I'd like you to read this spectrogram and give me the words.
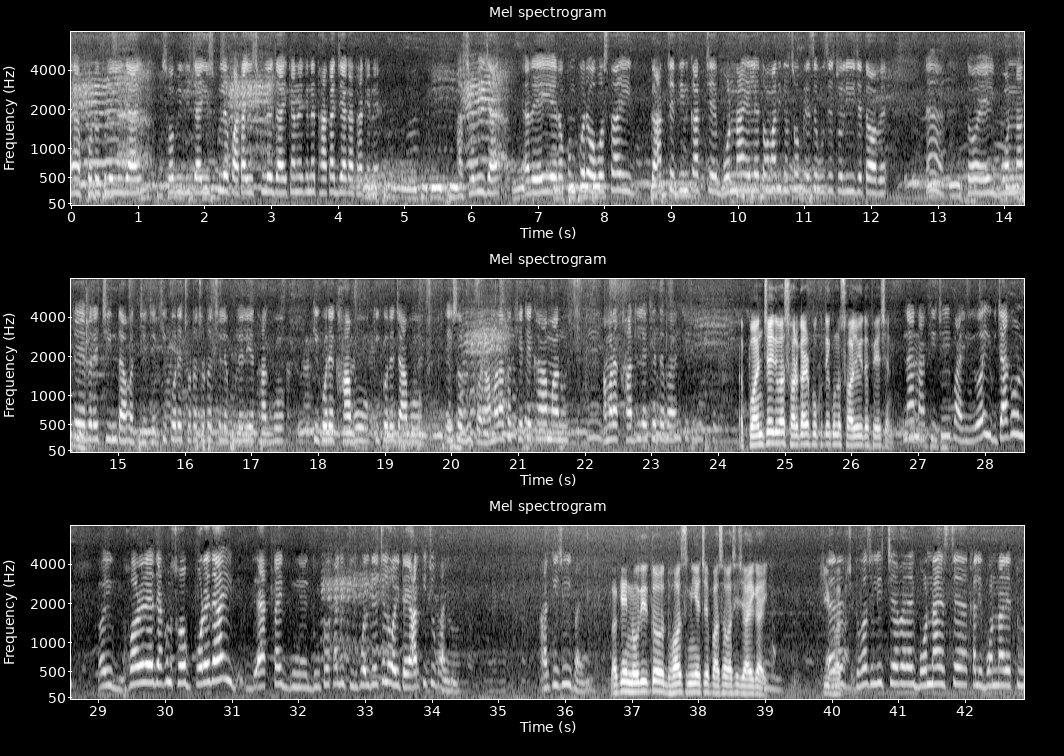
হ্যাঁ ফটো তুলে নিয়ে যাই, সবই নিয়ে যাই, স্কুলে পাঠাই, স্কুলে যাই, কেন এখানে থাকার জায়গা থাকে না? আর সবই যায়। আর এই এরকম করে অবস্থায় কাটছে, দিন কাটছে, বন্যা এলে তো আমাদেরকে সব ভেসে ভুসে চলিয়ে যেতে হবে। হ্যাঁ তো এই বন্যাতে এবারে চিন্তা হচ্ছে যে কি করে ছোট ছোট ছেলে পুলে নিয়ে থাকব কি করে খাব কি করে যাব এইসব করে। আমরা তো খেটে খাওয়া মানুষ আমরা খাটলে খেতে পাই। পঞ্চায়েত বা সরকারের পক্ষ থেকে কোনো সহযোগিতা পেয়েছেন? না না কিছুই পাইনি। ওই যখন ওই ঘরে যখন সব পড়ে যায় একটাই দুটো খালি তিরপল দিয়েছিল ওইটাই আর কিছু পাইনি। আর কিছুই পাইনি। বাকি নদী তো ধস নিয়েছে পাশাপাশি জায়গায়। ধস লিচ্ছে এবার এই বন্যা এসছে খালি বন্যার একটু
